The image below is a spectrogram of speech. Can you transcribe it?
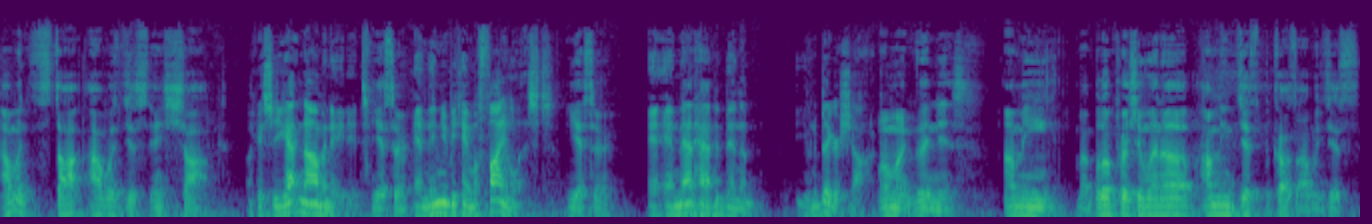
I was start. I was just in shock. Okay, so you got nominated. Yes, sir. And then you became a finalist. Yes, sir. And, and that had to have been a even a bigger shock. Oh my goodness! I mean, my blood pressure went up. I mean, just because I was just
